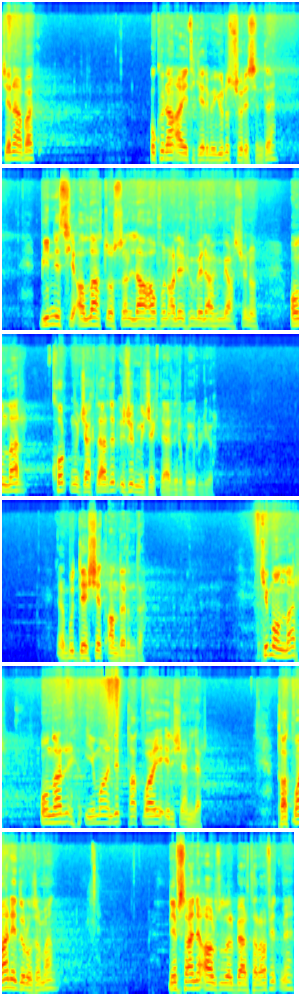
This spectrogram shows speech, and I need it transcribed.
Cenab-ı Hak okunan ayet-i kerime Yunus suresinde Biliniz ki Allah dostlarının la hafun aleyhim ve lahum yahsunun. Onlar korkmayacaklardır, üzülmeyeceklerdir buyuruluyor. Yani bu dehşet anlarında. Kim onlar? Onlar iman edip takvaya erişenler. Takva nedir o zaman? Nefsani arzuları bertaraf etme,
